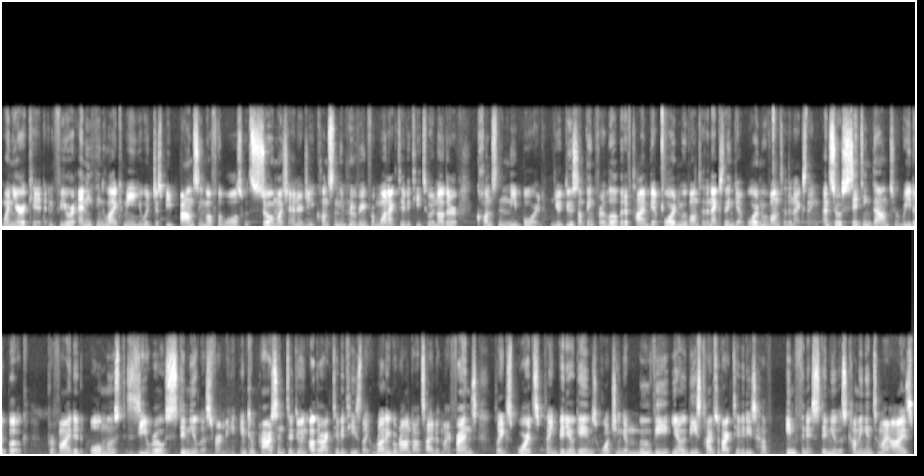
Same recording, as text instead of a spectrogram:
when you're a kid, and if you were anything like me, you would just be bouncing off the walls with so much energy, constantly moving from one activity to another, constantly bored. You do something for a little bit of time, get bored, move on to the next thing, get bored, move on to the next thing. And so sitting down to read a book provided almost zero stimulus for me in comparison to doing other activities like running around outside with my friends, playing sports, playing video games, watching a movie. You know, these types of activities have infinite stimulus coming into my eyes,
